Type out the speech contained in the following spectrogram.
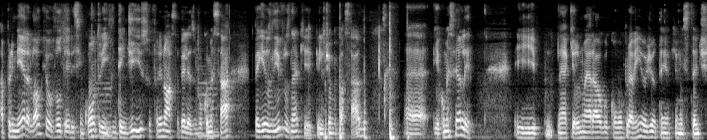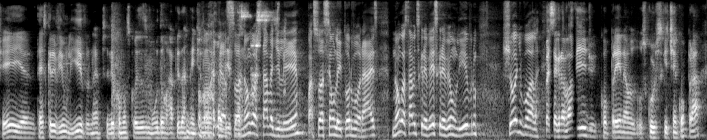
a primeira, logo que eu voltei desse encontro e entendi isso, eu falei, nossa, beleza, eu vou começar. Peguei os livros, né, que, que eles tinham me passado é, e comecei a ler. E né, aquilo não era algo comum para mim. Hoje eu tenho aqui uma estante cheia, até escrevi um livro, né? Pra você ver como as coisas mudam rapidamente na nossa Olha vida. só, não gostava de ler, passou a ser um leitor voraz, não gostava de escrever, escreveu um livro. Show de bola. Comecei a gravar vídeo, comprei né, os cursos que tinha que comprar.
